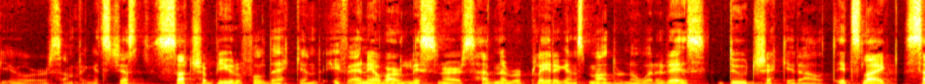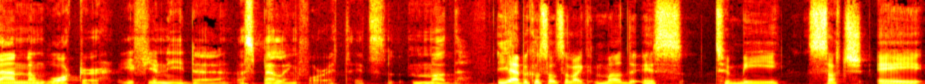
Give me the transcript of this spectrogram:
you, or something. It's just such a beautiful deck, and if any of our listeners have never played against Mud or know what it is, do check it out. It's like sand and water if you need a, a spelling for it. It's Mud. Yeah, because also like Mud is to me such a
